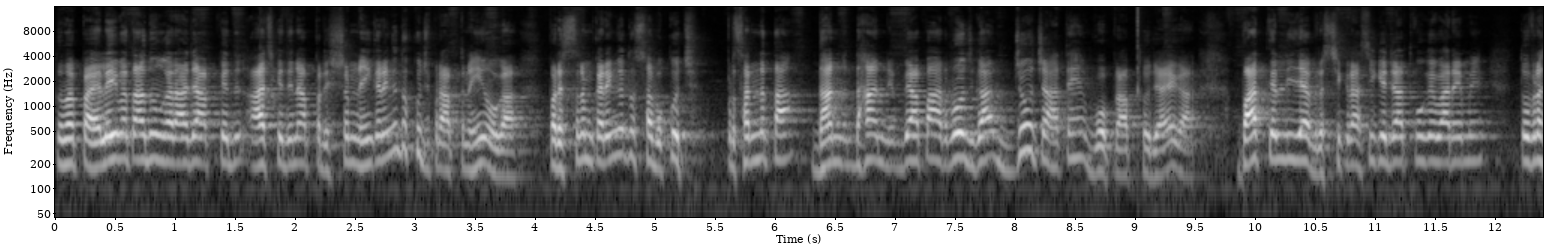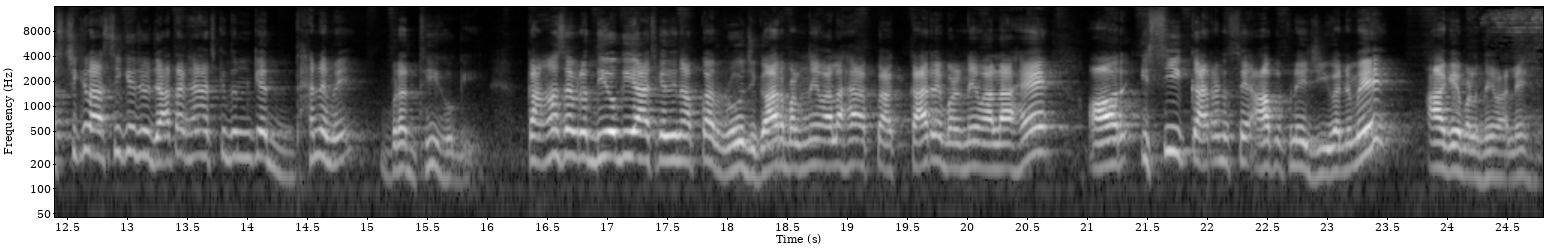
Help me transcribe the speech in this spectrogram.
तो मैं पहले ही बता दूँ अगर आज आपके दिन, आज के दिन आप परिश्रम नहीं करेंगे तो कुछ प्राप्त नहीं होगा। परिश्रम करेंगे तो सब कुछ, प्रसन्नता, धन, धान्य, व्यापार, रोज़गार, जो चाहते हैं वो प्राप्त हो जाएगा। बात कर ली जाए वृश्चिक राशि के जातकों के बारे में तो वृश्चिक राशि के जो जातक हैं आज के दिन उनके धन में वृद्धि होगी। कहाँ से वृद्धि होगी? आज के दिन आपका रोज़गार बढ़ने वाला है, आपका कार्य बढ़ने वाला है, और इसी कारण से आप अपने जीवन में आगे बढ़ने वाले हैं।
